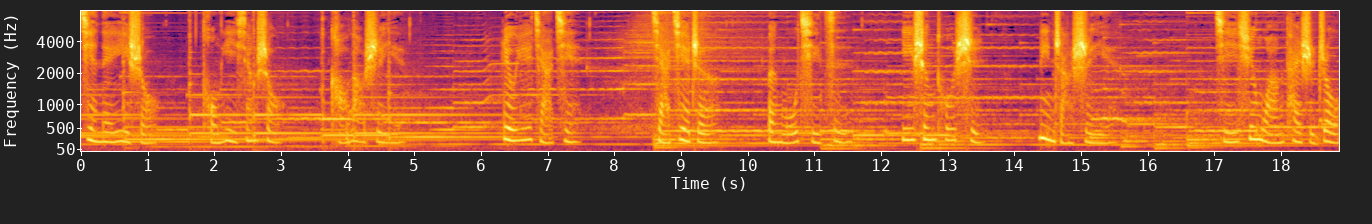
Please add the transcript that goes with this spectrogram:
见内一手，同意相授，考老是也。六曰假借，假借者，本无其字，一生托事，令长是也。即宣王太史胄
